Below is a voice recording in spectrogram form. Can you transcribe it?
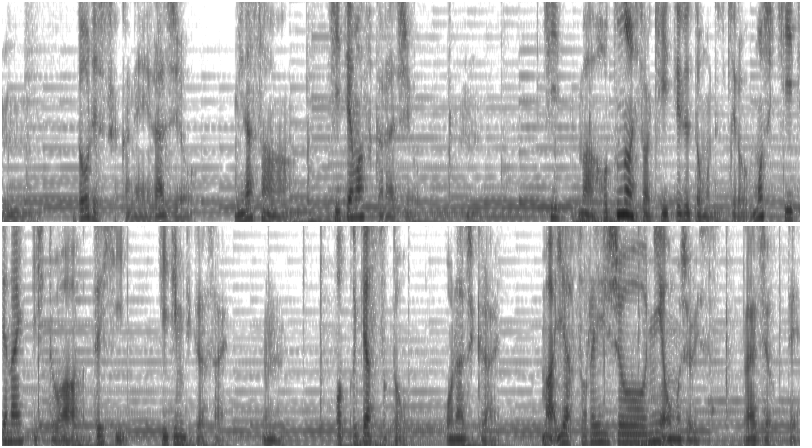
うん。どうですかね、ラジオ。皆さん、聞いてますか、ラジオ？うん。きまあ、ほとんどの人は聞いてると思うんですけど、もし聞いてないって人は、ぜひ聞いてみてください。うん。ポッドキャストと同じくらい。まあ、いや、それ以上に面白いです。ラジオって。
